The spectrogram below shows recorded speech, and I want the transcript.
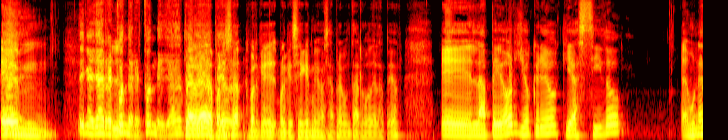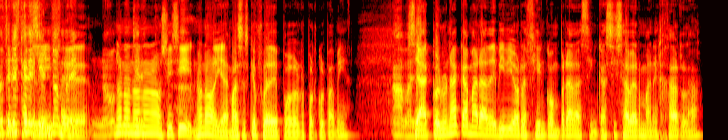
Em, Venga, ya responde, responde. Ya claro, claro, por eso, porque, porque sé que me ibas a preguntar lo de la peor. Eh, la peor, yo creo que ha sido una no tienes que, decir el nombre. No, no, no, no, no, sí, sí. No, no, y además es que fue por, por culpa mía. Ah, vale. O sea, con una cámara de vídeo recién comprada, sin casi saber manejarla,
